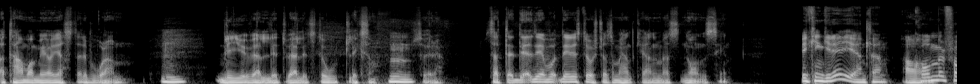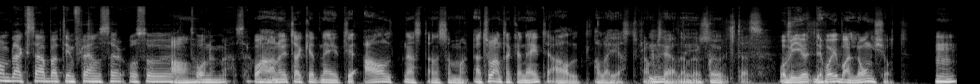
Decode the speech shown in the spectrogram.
att han var med och gästade på våran, blir ju väldigt, väldigt stort. Liksom. Mm. Så är det. Så att det, det, det är det största som har hänt Candlemass någonsin. Vilken grej egentligen. Ja. Kommer från Black Sabbath-influencer och så Ja. Tony med sig. Och han har ju tackat nej till allt nästan. Som, jag tror han tackade nej till allt, alla gästframträdanden. så, alltså. och vi, det var ju bara en long shot. Mm.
